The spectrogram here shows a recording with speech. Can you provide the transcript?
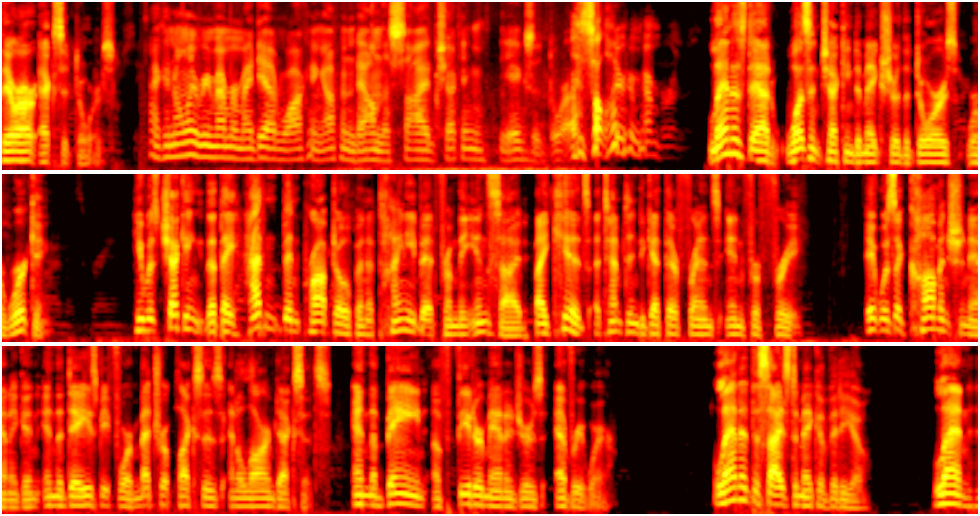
there are exit doors. I can only remember my dad walking up and down the side checking the exit door. That's all I remember. Lana's dad wasn't checking to make sure the doors were working. He was checking that they hadn't been propped open a tiny bit from the inside by kids attempting to get their friends in for free. It was a common shenanigan in the days before metroplexes and alarmed exits, and the bane of theater managers everywhere. Lana decides to make a video. Len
